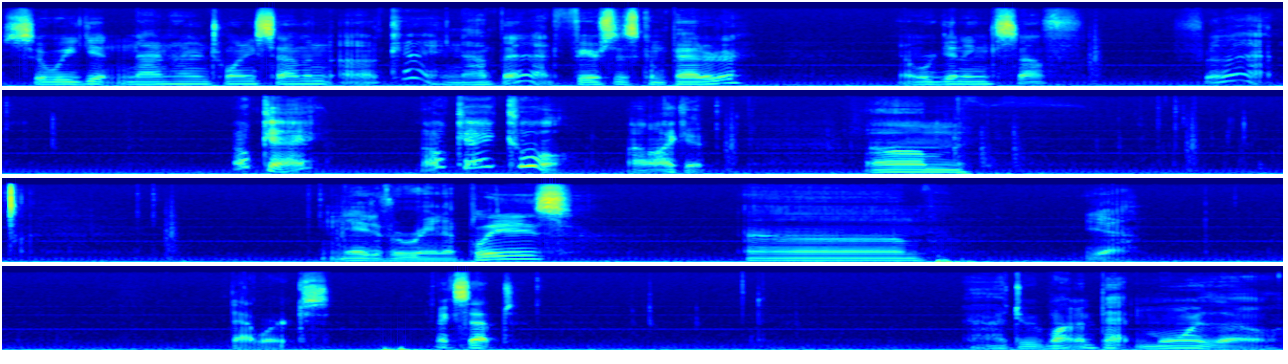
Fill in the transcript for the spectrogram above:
So we get 927. Okay, not bad. Fiercest competitor. And we're getting stuff for that. Okay. Okay, cool. I like it. Um, native arena, please. Um, yeah. That works. Except, uh, do we want to bet more, though?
